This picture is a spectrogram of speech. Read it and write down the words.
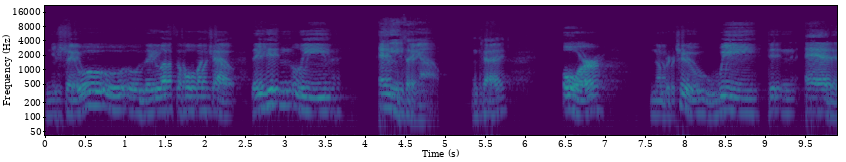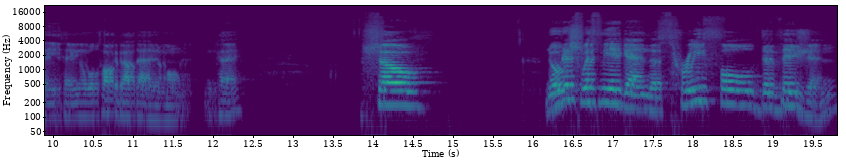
And you say, oh, they left a whole bunch out. They didn't leave anything out. Okay? Or, number two, we didn't add anything, and we'll talk about that in a moment. Okay? So, notice with me again the threefold division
